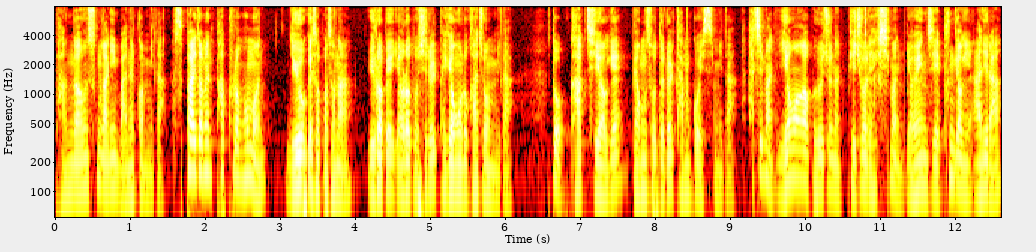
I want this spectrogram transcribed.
반가운 순간이 많을 겁니다. 스파이더맨 파프롬 홈은 뉴욕에서 벗어나 유럽의 여러 도시를 배경으로 가져옵니다. 또 각 지역의 명소들을 담고 있습니다. 하지만 이 영화가 보여주는 비주얼의 핵심은 여행지의 풍경이 아니라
